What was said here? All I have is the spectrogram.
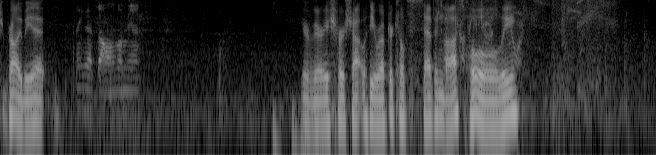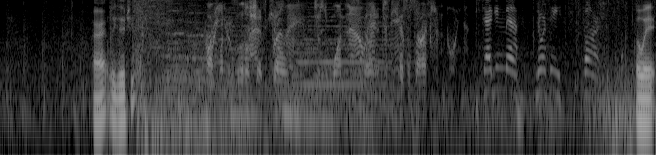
Should probably be it. I think that's all of them, yeah. Your very first shot with the eruptor killed seven oh, bots. Holy. All right, we Gucci. Watch one of these little shits kill just one civilian just to piss us off. Tagging map. Northeast. Far. Oh wait,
